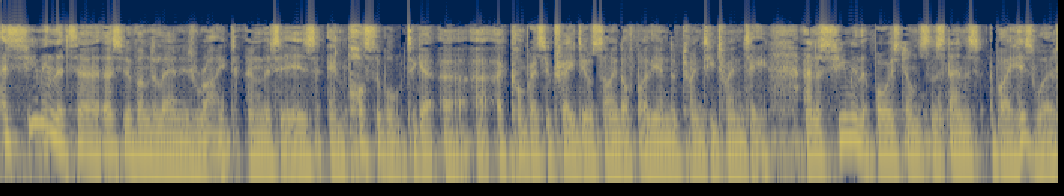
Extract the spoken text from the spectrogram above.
assuming that uh, Ursula von der Leyen is right and that it is impossible to get a, a, a, comprehensive trade deal signed off by the end of 2020, and assuming that Boris Johnson stands by his word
